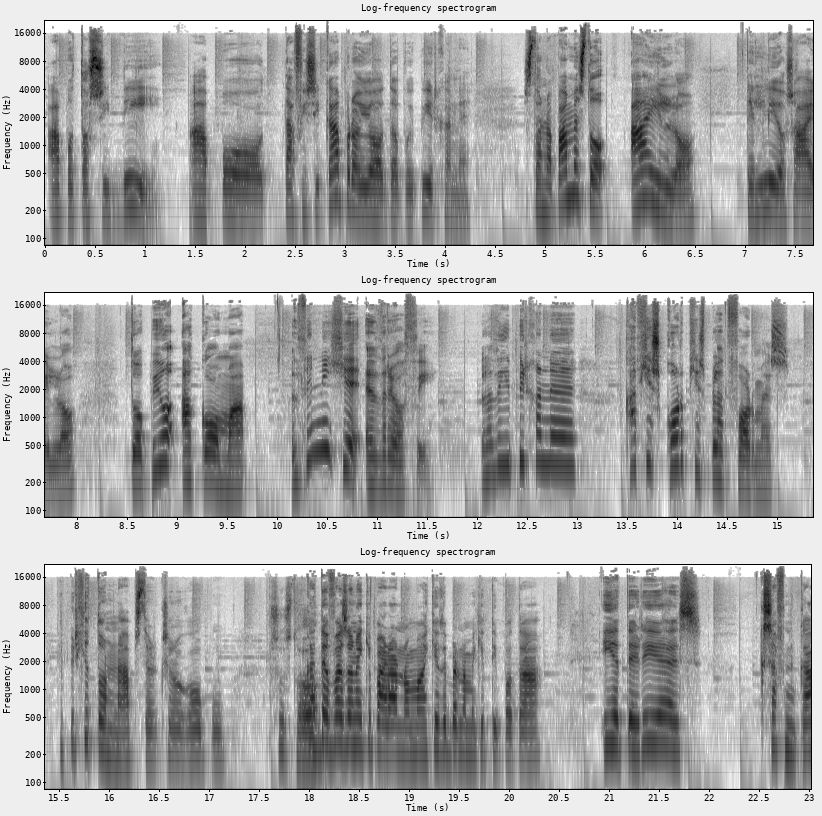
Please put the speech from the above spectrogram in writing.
από το CD, από τα φυσικά προϊόντα που υπήρχαν, στο να πάμε στο άϊλο, τελείως άϊλο, το οποίο ακόμα δεν είχε εδρεωθεί. Δηλαδή υπήρχαν κάποιες σκόρπιες πλατφόρμες. Υπήρχε το Napster, ξέρω εγώ, που Σωστό. κατεβάζανε και παράνομα και δεν παίρναμε και τίποτα. Οι εταιρείες ξαφνικά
